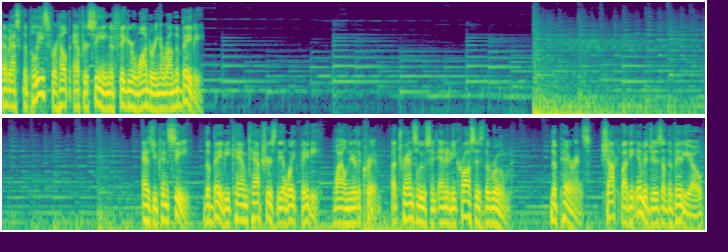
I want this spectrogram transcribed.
have asked the police for help after seeing a figure wandering around the baby. As you can see, the baby cam captures the awake baby, while near the crib, a translucent entity crosses the room. The parents, shocked by the images of the video,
